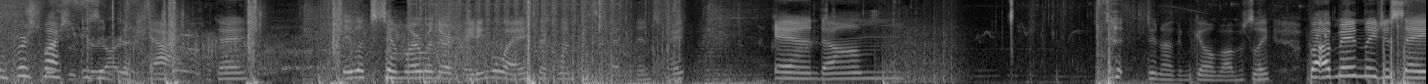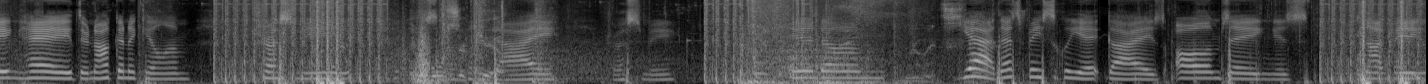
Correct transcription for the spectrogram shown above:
reverse flash isn't gonna die, okay? They look similar when they're fading away. That's one piece of evidence, right? And um they're not gonna kill him obviously. But I'm mainly just saying, hey, they're not gonna kill him. Trust me, he's not gonna die. Trust me. And, um, yeah, that's basically it, guys. All I'm saying is he's not fading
